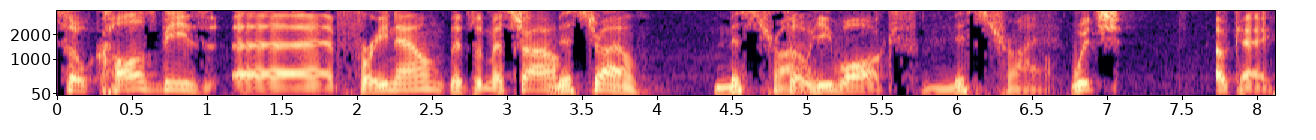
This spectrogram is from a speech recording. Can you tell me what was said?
So Cosby's uh, free now? That's a mistrial? Mistrial, mistrial. So he walks. mistrial. Which, okay.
